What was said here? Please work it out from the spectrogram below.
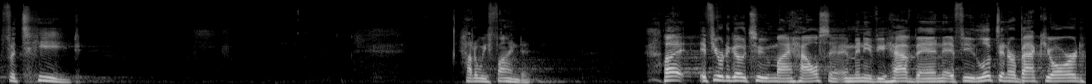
fatigued. How do we find it? Uh, if you were to go to my house, and many of you have been, if you looked in our backyard,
